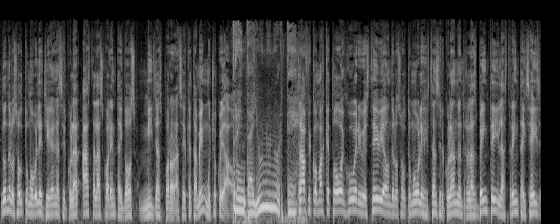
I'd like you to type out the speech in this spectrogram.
donde los automóviles llegan a circular hasta las 42 millas por hora. Así es que también mucho cuidado. 31 Norte. Tráfico más que todo en Hoover y Vestavia, donde los automóviles están circulando entre las 20 y las 36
